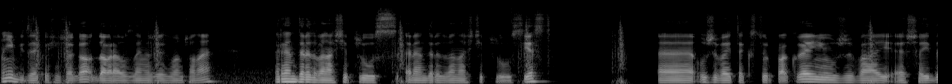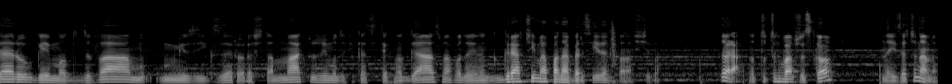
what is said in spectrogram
No Nie widzę jakoś niczego. Dobra, uznajmy, że jest włączone. Render 12 plus, render 12 plus jest. E, używaj tekstur pack, nie używaj e, shaderów, game mode 2, mu- music 0, reszta Mac, użyj modyfikacji Technogas, mapa do jednego gracza i mapa na wersję 1.12.2. Dobra, no to to chyba wszystko. No i zaczynamy.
